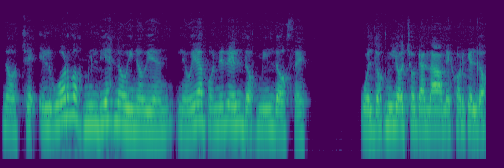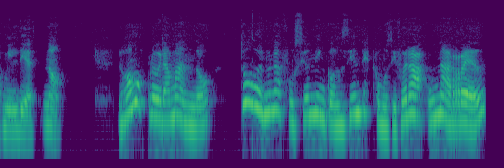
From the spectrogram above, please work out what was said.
no, che, el Word 2010 no vino bien, le voy a poner el 2012 o el 2008 que andaba mejor que el 2010. No, nos vamos programando todo en una fusión de inconscientes como si fuera una red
